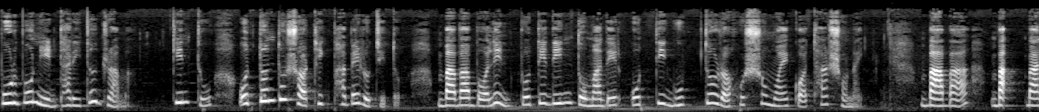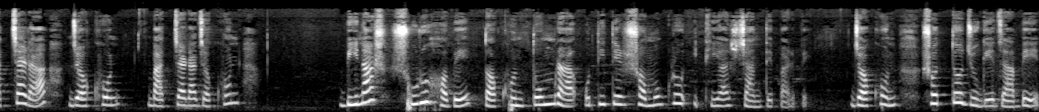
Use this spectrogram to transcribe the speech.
পূর্ব নির্ধারিত ড্রামা। কিন্তু অত্যন্ত সঠিকভাবে রচিত। বাবা বলেন, প্রতিদিন তোমাদের অতি গুপ্ত রহস্যময় কথা শোনাই। বাবা বাচ্চারা যখন বাচ্চারা যখন বিনাশ শুরু হবে তখন তোমরা অতীতের সমগ্র ইতিহাস জানতে পারবে। যখন সত্য যুগে যাবে,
